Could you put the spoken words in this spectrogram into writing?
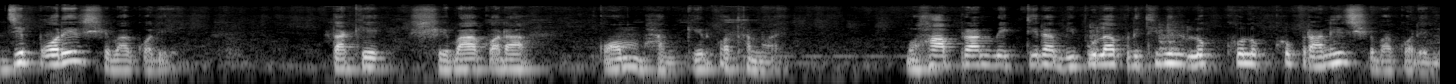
যে পরের সেবা করে, তাকে সেবা করা কম ভাগ্যের কথা নয়। মহাপ্রাণ ব্যক্তিরা বিপুলা পৃথিবীর লক্ষ লক্ষ প্রাণীর সেবা করেন।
